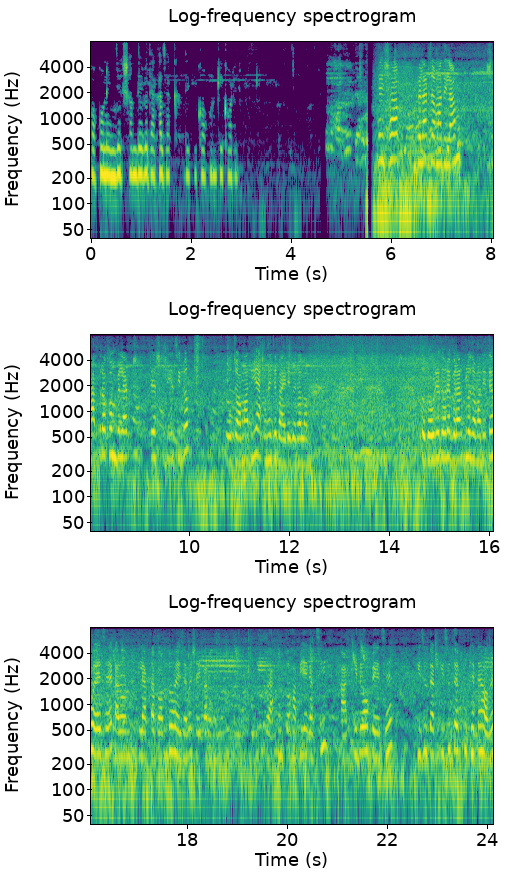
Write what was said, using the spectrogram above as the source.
কখন ইঞ্জেকশন দেবে, দেখা যাক। দেখি কখন কি করে। এই সব ব্লাড জমা দিলাম। সাত রকম ব্লাড টেস্ট দিয়েছিল। তো জমা দিয়ে এখন এই যে বাইরে বেরালাম। তো দৌড়ে দৌড়ে ব্লাডগুলো জমা দিতে হয়েছে, কারণ ল্যাবটা বন্ধ হয়ে যাবে সেই কারণে। তো এখন তো হাঁপিয়ে গেছি, আর খিদেও পেয়েছে। কিছু কিছু তো একটু খেতে হবে।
